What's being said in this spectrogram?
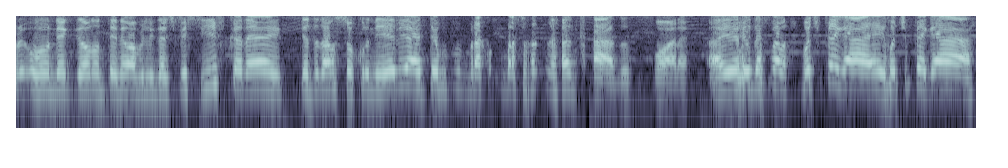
o, o negão não tem nenhuma habilidade específica, né? E Tenta dar um soco nele, aí tem o braço, braço arrancado fora. Aí ele ainda fala: Vou te pegar, hein? Vou te pegar.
